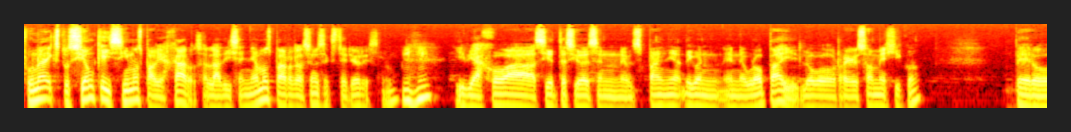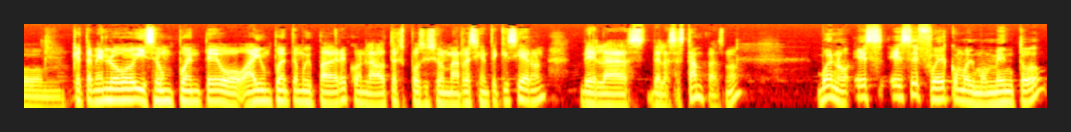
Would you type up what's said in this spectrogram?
fue una exposición que hicimos para viajar, o sea, la diseñamos para relaciones exteriores, ¿no? Y viajó a siete ciudades en España, digo, en, Europa y luego regresó a México. Pero... Que también luego hice un puente o hay un puente muy padre con la otra exposición más reciente que hicieron de las, de las estampas, ¿no? Bueno, es, ese fue como el momento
